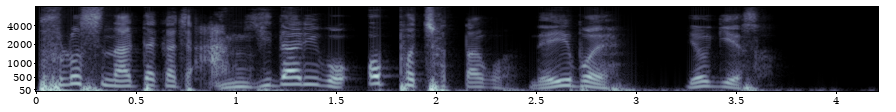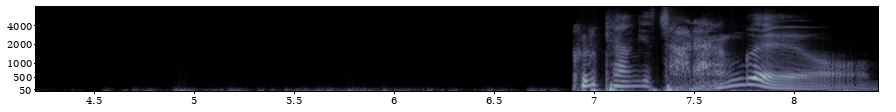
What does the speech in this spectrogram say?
플러스 날 때까지 안 기다리고 엎어쳤다고 네이버에 여기에서 그렇게 한 게 잘하는 거예요.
